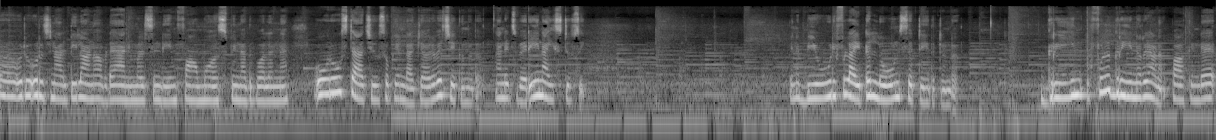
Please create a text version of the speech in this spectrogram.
ഒരു ഒറിജിനാലിറ്റിയിലാണ് അവിടെ ആനിമൽസിന്റെയും ഫാമേഴ്സ് പിന്നെ അതുപോലെ തന്നെ ഓരോ സ്റ്റാച്യൂസൊക്കെ ഉണ്ടാക്കി അവർ വെച്ചേക്കുന്നത്. And it's very nice to see പിന്നെ ബ്യൂട്ടിഫുൾ ആയിട്ട് ലോൺ സെറ്റ് ചെയ്തിട്ടുണ്ട്. ഗ്രീൻ ഫുൾ ഗ്രീനറി ആണ്. പാർക്കിന്റെ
